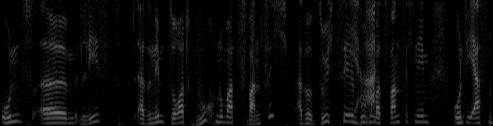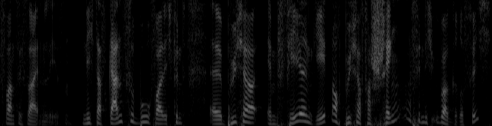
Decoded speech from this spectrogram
und ähm, lest, also nehmt dort Buch Nummer 20, also durchzählen, Ja. Buch Nummer 20 nehmen und die ersten 20 Seiten lesen. Nicht das ganze Buch, weil ich finde, äh, Bücher empfehlen geht noch, Bücher verschenken finde ich übergriffig.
